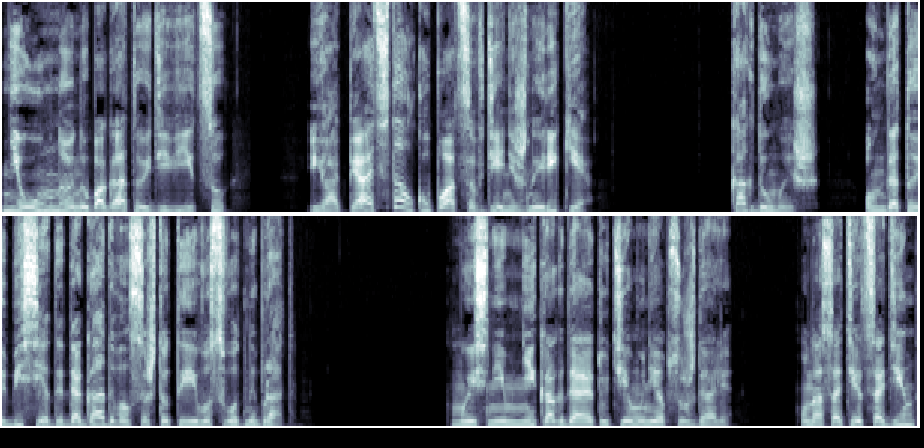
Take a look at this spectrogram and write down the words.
неумную, но богатую девицу и опять стал купаться в денежной реке. «Как думаешь, он до той беседы догадывался, что ты его сводный брат?» «Мы с ним никогда эту тему не обсуждали. У нас отец один,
